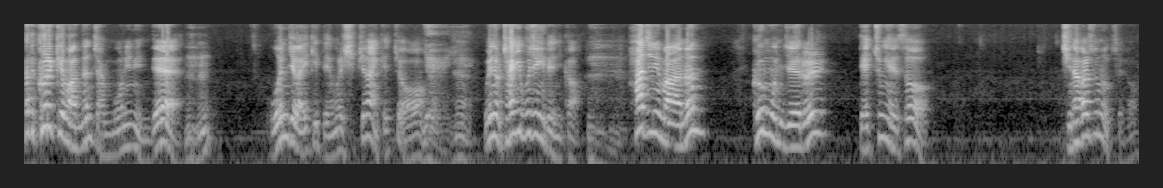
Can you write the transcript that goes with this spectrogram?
하여튼 그렇게 만든 장본인인데 음. 원죄가 있기 때문에 쉽지는 않겠죠. 예, 예. 왜냐면 자기 부정이 되니까. 음. 하지만은 그 문제를 대충 해서 지나갈 수는 없어요.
